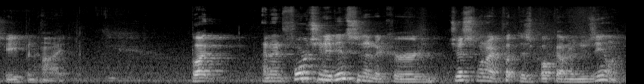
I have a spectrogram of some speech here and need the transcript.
escape and hide. But an unfortunate incident occurred just when I put this book out in New Zealand.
